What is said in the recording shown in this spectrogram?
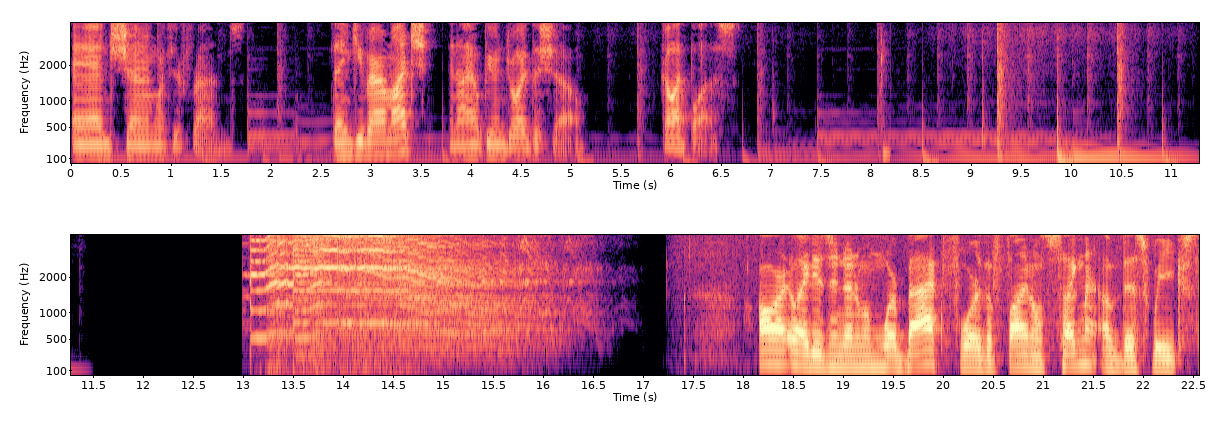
and sharing with your friends. Thank you very much, and I hope you enjoyed the show. God bless. All right, ladies and gentlemen, we're back for the final segment of this week's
